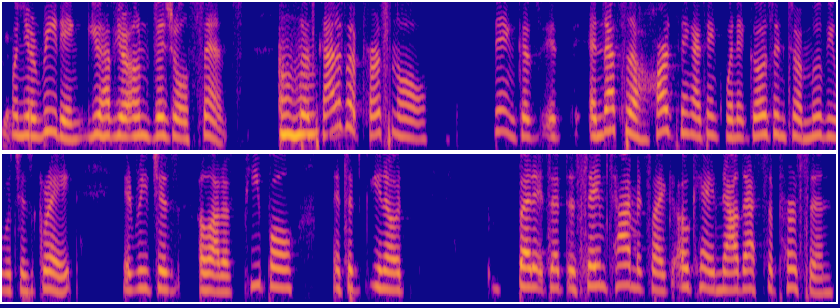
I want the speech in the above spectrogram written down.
Yes. When you're reading, you have your own visual sense. Mm-hmm. So it's mm-hmm. kind of a personal thing because it, and that's a hard thing, I think, when it goes into a movie, which is great. It reaches a lot of people. It's a, you know, but it's at the same time, it's like, okay, now that's the person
